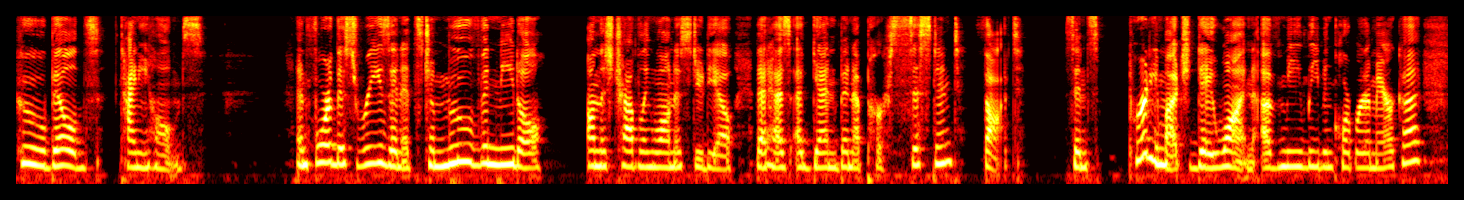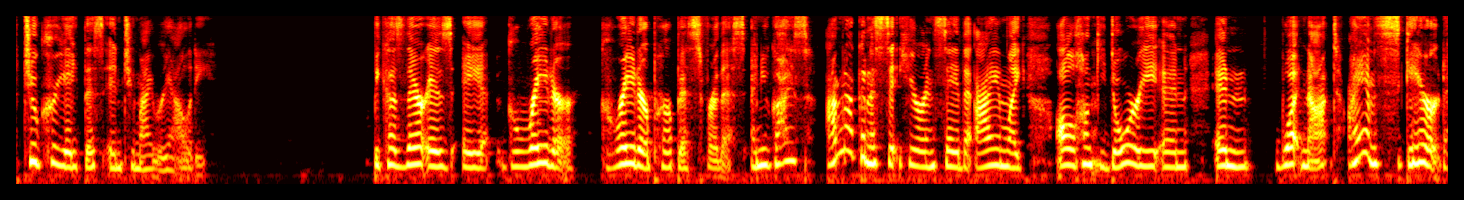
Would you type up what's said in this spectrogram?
who builds tiny homes. And for this reason, it's to move the needle on this traveling wellness studio that has again been a persistent thought since pretty much day one of me leaving corporate America to create this into my reality. Because there is a greater greater purpose for this. And you guys, I'm not going to sit here and say that I am like all hunky dory and and whatnot. I am scared.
